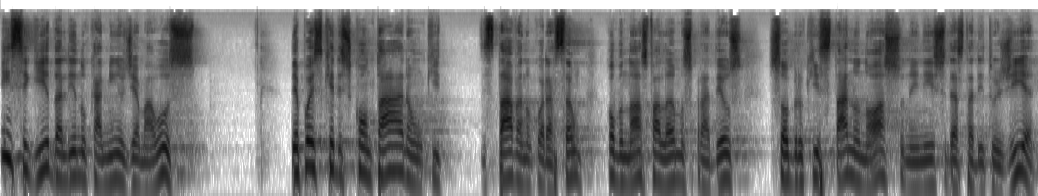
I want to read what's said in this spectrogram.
Em seguida, ali no caminho de Emaús, depois que eles contaram que estava no coração, como nós falamos para Deus sobre o que está no nosso no início desta liturgia,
